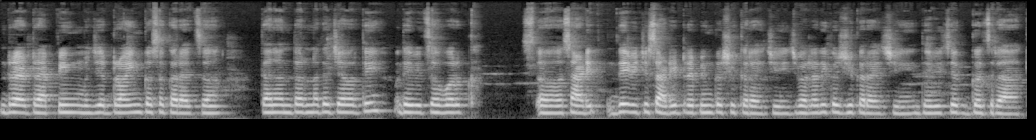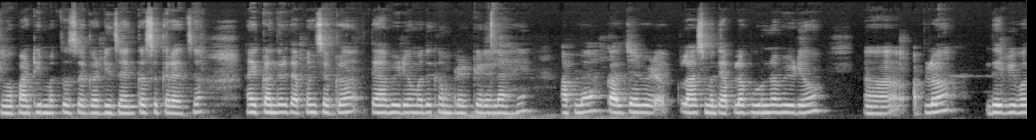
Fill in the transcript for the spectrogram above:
ड्रॅ ड्रॅपिंग म्हणजे ड्रॉइंग कसं करायचं त्यानंतर ना त्याच्यावरती देवीचं वर्क साडी देवीची साडी ड्रेपिंग कशी करायची? ज्वेलरी कशी करायची? देवीचे गजरा किंवा पाठीमागचं सगळं डिझाईन कसं करायचं? हा एकंदरीत आपण सगळं त्या व्हिडिओमध्ये कंप्लीट केलेलं आहे. आपला कालच्या व्हिडिओ क्लासमध्ये आपला पूर्ण व्हिडिओ आपलं देवीवर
